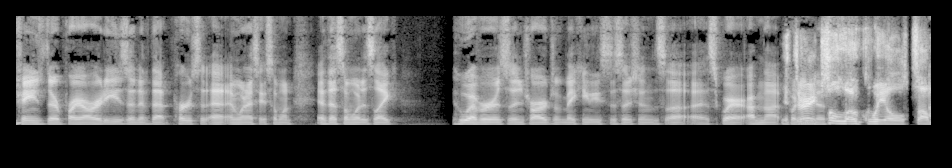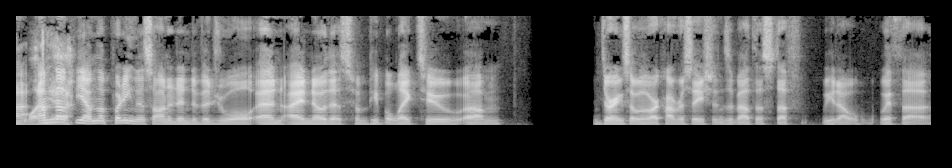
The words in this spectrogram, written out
change their priorities, and if that person and when I say someone, if that someone is like whoever is in charge of making these decisions uh, at Square. I'm not. It's very this, colloquial. Someone. I, am yeah. not. Yeah, I'm not putting this on an individual, and I know that some people like to. Um, during some of our conversations about this stuff, you know, with uh,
